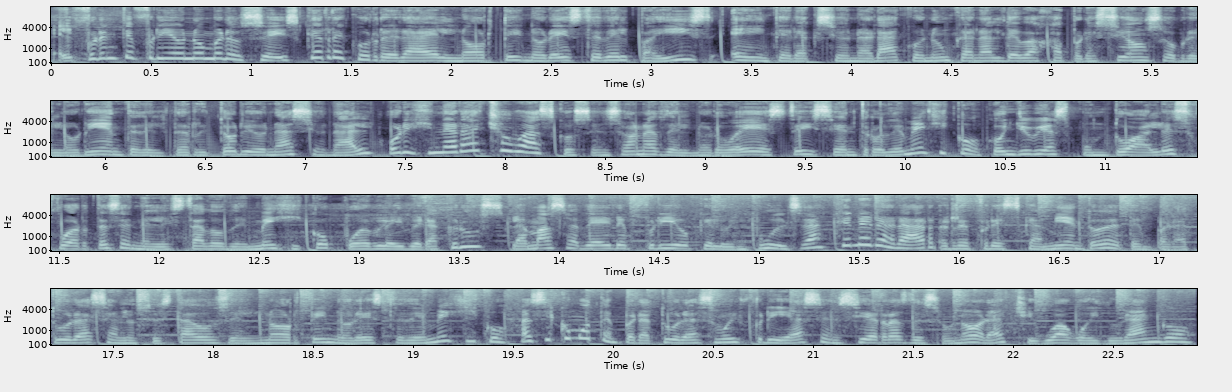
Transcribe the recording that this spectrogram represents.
El Frente Frío número 6, que recorrerá el norte y noreste del país e interaccionará con un canal de baja presión sobre el oriente del territorio nacional, originará chubascos en zonas del noroeste y centro de México, con lluvias puntuales fuertes en el Estado de México, Puebla y Veracruz. La masa de aire frío que lo impulsa generará refrescamiento de temperaturas en los estados del norte y noreste de México, así como temperaturas muy frías en sierras de Sonora, Chihuahua y Durango.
